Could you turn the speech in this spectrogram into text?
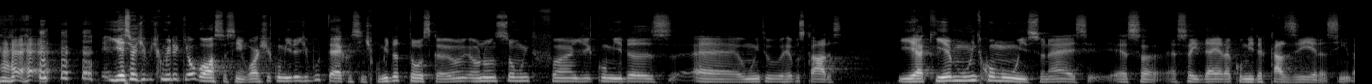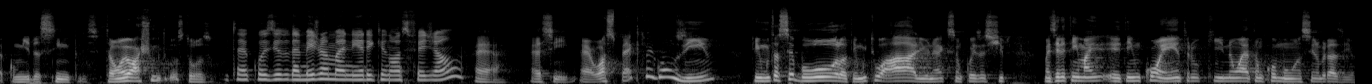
é. E esse é o tipo de comida que eu gosto, assim. Eu gosto de comida de boteco, assim, de comida tosca. Eu, eu não sou muito fã de comidas é, muito rebuscadas. E aqui é muito comum isso, né? Esse, essa, essa ideia da comida caseira, assim, da comida simples. Então eu acho muito gostoso. Então é cozido da mesma maneira que o nosso feijão? É, é assim. É, o aspecto é igualzinho. Tem muita cebola, tem muito alho, né? Que são coisas típicas. Mas ele tem, mais, ele tem um coentro que não é tão comum assim no Brasil.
